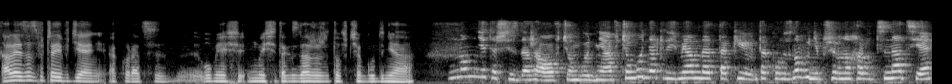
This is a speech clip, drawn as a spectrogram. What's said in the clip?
ale zazwyczaj w dzień akurat y, u mnie się, u się tak zdarza, że to w ciągu dnia. No mnie też się zdarzało w ciągu dnia. W ciągu dnia kiedyś miałam taki, taką znowu nieprzyjemną halucynację.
